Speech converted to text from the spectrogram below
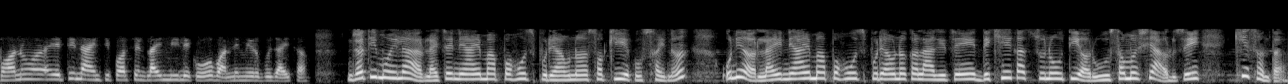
भनौँ एट्टी नाइन्टी पर्सेन्टलाई मिलेको हो भन्ने मेरो बुझाइ छ। जति महिलाहरूलाई चाहिँ न्यायमा पहुँच पुर्याउन सकिएको छैन उनीहरूलाई न्यायमा पहुँच पुर्याउनका लागि चाहिँ देखिएका चुनौतीहरू समस्याहरू चाहिँ के छन् त?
